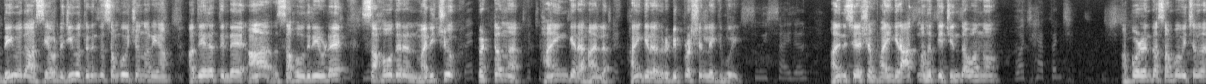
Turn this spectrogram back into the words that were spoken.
ദൈവദാസി അവരുടെ ജീവിതത്തിൽ എന്ത് സംഭവിച്ചു എന്നറിയാം അദ്ദേഹത്തിന്റെ ആ സഹോദരിയുടെ സഹോദരൻ മരിച്ചു പെട്ടെന്ന് ഭയങ്കര അല്ല ഭയങ്കര ഒരു ഡിപ്രഷനിലേക്ക് പോയി. അതിനുശേഷം ഭയങ്കര ആത്മഹത്യ ചിന്ത വന്നു? അപ്പോഴെന്താ സംഭവിച്ചത്.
